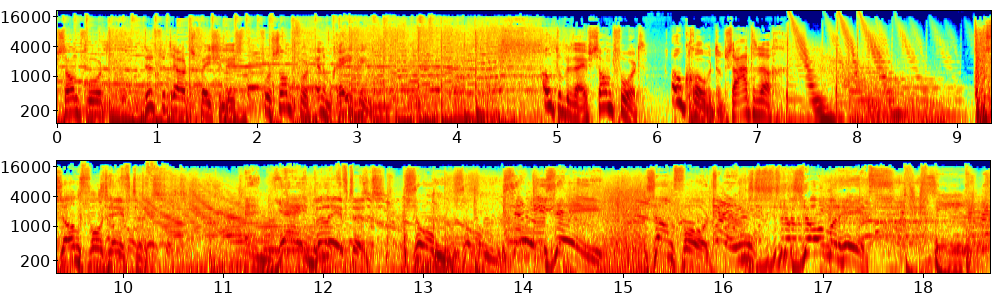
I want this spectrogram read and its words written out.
Zandvoort, de vertrouwde specialist voor Zandvoort en omgeving. Autobedrijf Zandvoort, ook geopend op zaterdag. Zandvoort heeft het. En jij beleeft het. Zon. Zon. Zee. Zee. Zandvoort. Een zomerhit.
